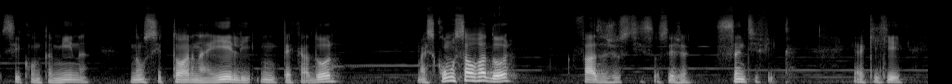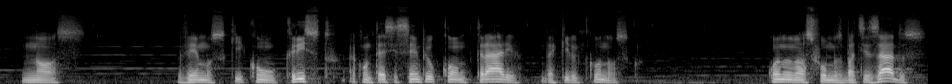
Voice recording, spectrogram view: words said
se contamina, não se torna ele um pecador, mas como Salvador faz a justiça, ou seja, santifica. É aqui que nós vemos que com o Cristo acontece sempre o contrário daquilo que conosco. Quando nós fomos batizados,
